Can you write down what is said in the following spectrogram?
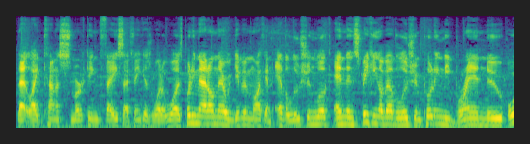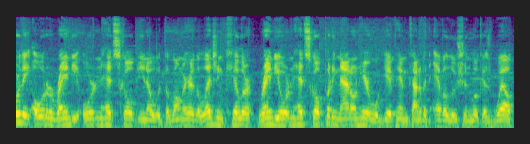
That like kind of smirking face, I think is what it was. Putting that on there would give him like an evolution look. And then speaking of evolution, putting the brand new or the older Randy Orton head sculpt, you know, with the longer hair, the Legend Killer Randy Orton head sculpt, putting that on here will give him kind of an evolution look as well.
